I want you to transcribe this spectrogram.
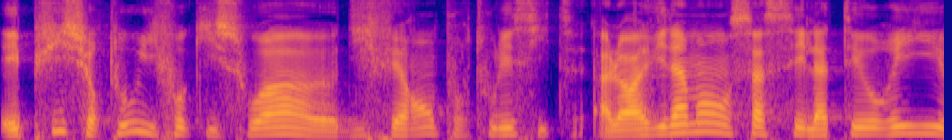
Et puis surtout, il faut qu'ils soient différents pour tous les sites. Alors évidemment, ça c'est la théorie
